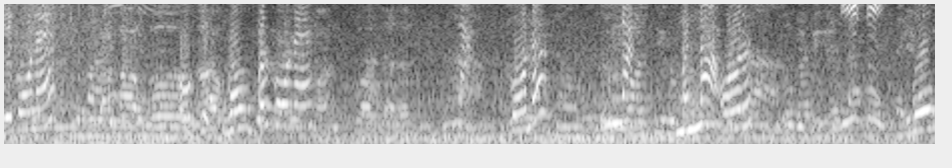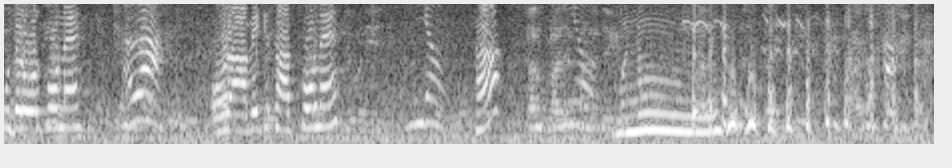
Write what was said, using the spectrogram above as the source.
ये कौन है? ओके वो ऊपर कौन है? कौन है? मन्ना और वो उधर और कौन है? और आवे के साथ कौन है? हाँ? मनु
